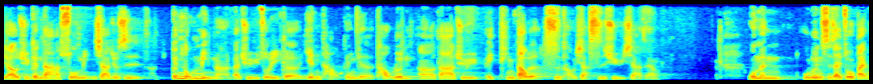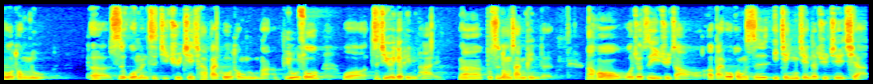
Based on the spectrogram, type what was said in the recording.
也要去跟大家说明一下，就是跟农民啊来去做一个研讨跟一个讨论啊，大家去哎听到了思考一下、思绪一下，这样。我们无论是在做百货通路，呃，是我们自己去接洽百货通路嘛？譬如说，我自己有一个品牌，那不是农产品的。然后我就自己去找呃百货公司一间一间的去接洽，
